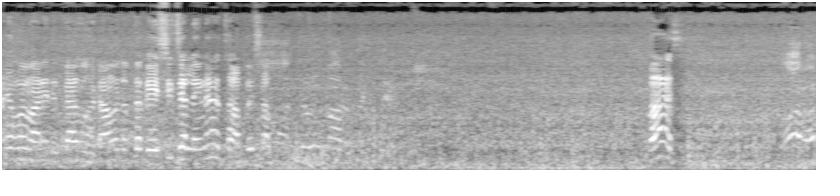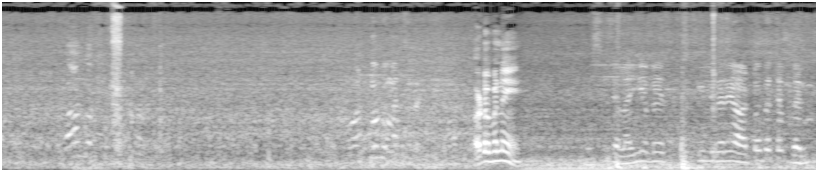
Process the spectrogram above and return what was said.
अरे वो हमारे दिक्कत को हटाओगे तब तक एसी चल रही ना साफ़ पे साफ़। बस। ऑटो पे मत चलाइए। ऑटो में नहीं? चलाइए बे फील करे ऑटो पे तब गर्मी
